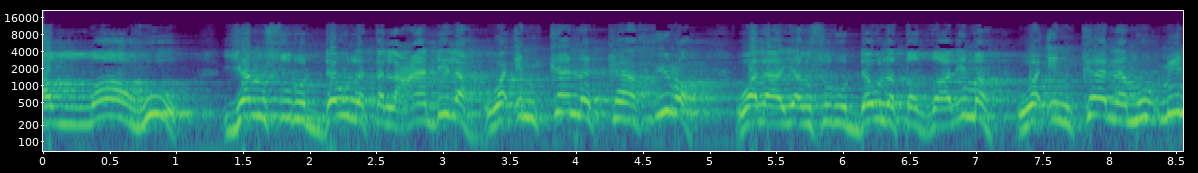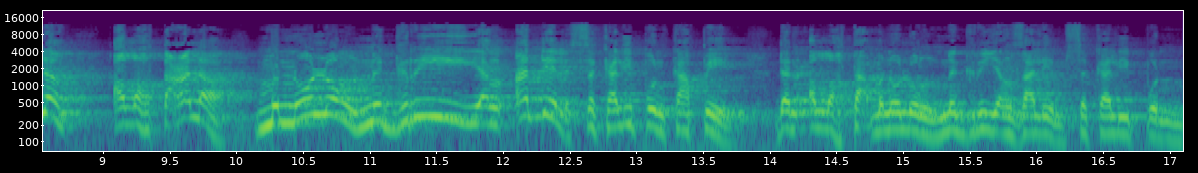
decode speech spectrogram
Allahu yansuru daulat al-adilah wa in kana kafira wa la yansuru daulat al-zalimah wa in kana mu'minah. Allah Ta'ala menolong negeri yang adil sekalipun kafir dan Allah tak menolong negeri yang zalim sekalipun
